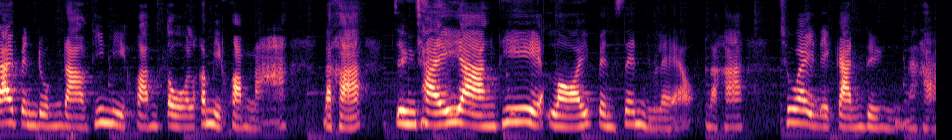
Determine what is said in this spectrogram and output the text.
ได้เป็นดวงดาวที่มีความโตแล้วก็มีความหนานะคะ จึงใช้ยางที่ร้อยเป็นเส้นอยู่แล้วนะคะ ช่วยในการดึงนะคะ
